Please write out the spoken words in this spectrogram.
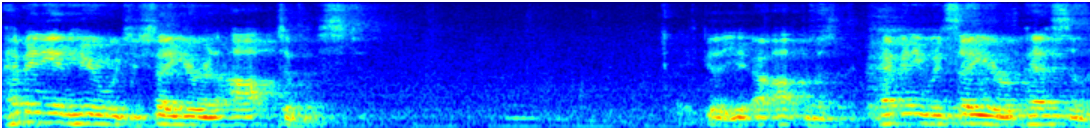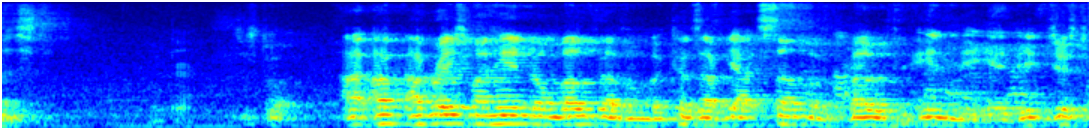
how many in here would you say you're an optimist? Good, you're an optimist. How many would say you're a pessimist? I, I, I've raised my hand on both of them because I've got some of both in me. It, it just,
